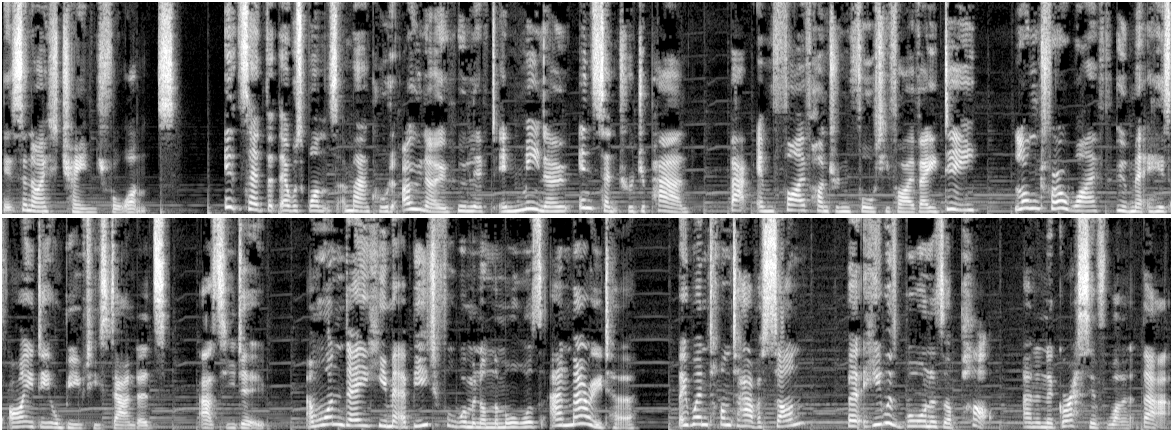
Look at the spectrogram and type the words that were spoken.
It's a nice change for once. It's said that there was once a man called Ono who lived in Mino in central Japan, back in 545 AD, longed for a wife who met his ideal beauty standards, as you do and one day he met a beautiful woman on the moors and married her. They went on to have a son, but he was born as a pup and an aggressive one at that.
